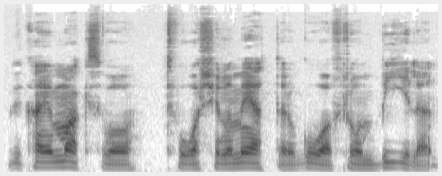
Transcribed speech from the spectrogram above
Vi kan ju max vara två kilometer och gå från bilen.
